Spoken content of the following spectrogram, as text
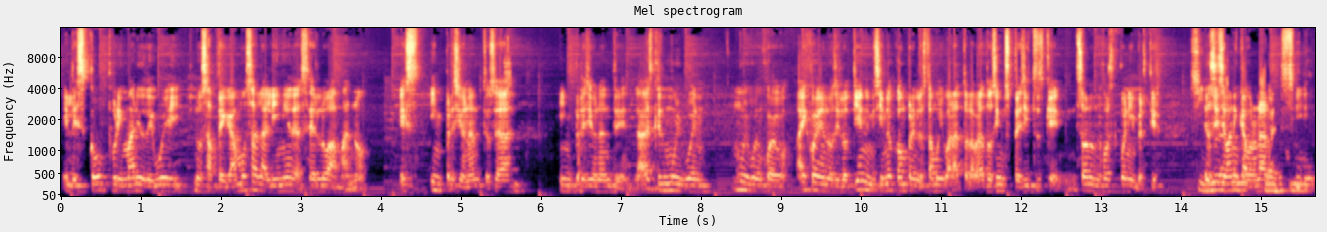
el scope primario de, güey, nos apegamos a la línea de hacerlo a mano. Es impresionante, o sea, impresionante. La verdad es que es muy buen, muy buen juego. Ahí jueguenlo si lo tienen y si no, cómprenlo. Está muy barato, la verdad, 200 pesitos que son los mejores que pueden invertir. Sí, sí se van a encabronar. sí.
